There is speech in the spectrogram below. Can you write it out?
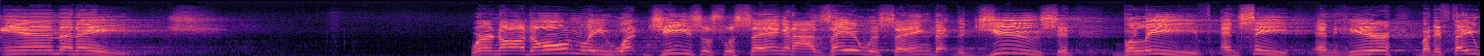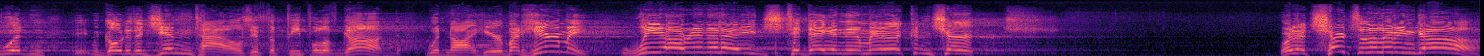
in an age where not only what Jesus was saying and Isaiah was saying that the Jews should believe and see and hear, but if they wouldn't go to the Gentiles, if the people of God would not hear. But hear me, we are in an age today in the American church where the church of the living God,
